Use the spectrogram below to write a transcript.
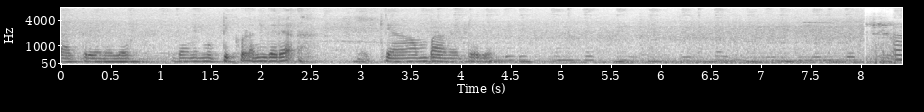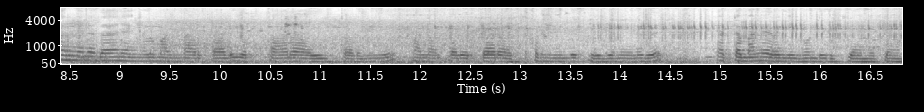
യാത്രയാണല്ലോ. ഇതാണ് മുട്ടിക്കുളങ്കര ക്യാമ്പാണ് കേട്ടോ അത് അങ്ങനെ ഇതാ ഞങ്ങൾ മണ്ണാർക്കാട് എത്താറായി തുടങ്ങി. മണ്ണാർക്കാട് എത്താറായി തുടങ്ങിയതിന്റെ സൂചനയാണിത് ഒറ്റമല ഇറങ്ങിക്കൊണ്ടിരിക്കുകയാണ് കേട്ടോ.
